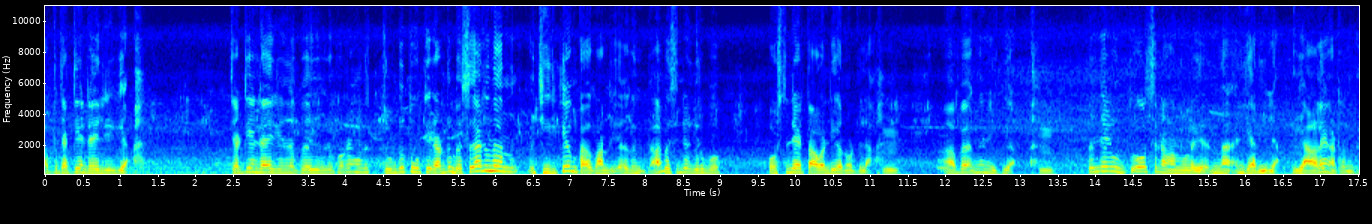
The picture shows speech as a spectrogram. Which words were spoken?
അപ്പം ചട്ടി എന്റെ കയ്യിലിരിക്കുക ചട്ടി എന്റെ കയ്യിലിരുന്നപ്പോൾ ഇവർ കുറേ കൂടെ ചുണ്ട് തൂത്തി രണ്ട് ബസ്സുകാരെന്ന് ചിരിക്കുകയും ക- കണ്ട് ആ ബസ്സിന്റെ അടുത്തൊരു പോസ്റ്റിന്റെ അടുത്താണ് വണ്ടി കയറുന്ന കൊടുത്തില്ല അപ്പം ഇങ്ങനെ നിൽക്കുക ഇപ്പം എന്റെ ഒരു ഉദ്യോഗസ്ഥനാണെന്നുള്ളത് എന്നാൽ എനിക്കറിയില്ല ഇയാളെ കണ്ടിട്ടുണ്ട്.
